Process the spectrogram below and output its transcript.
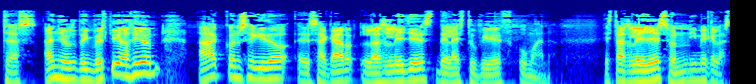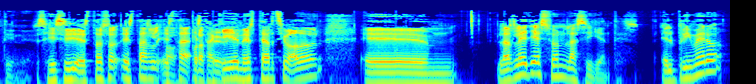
tras años de investigación ha conseguido eh, sacar las leyes de la estupidez humana. Estas leyes son Dime que las tienes. Sí, sí, estas, estas, está, está aquí en este archivador. Eh, las leyes son las siguientes. El primero,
